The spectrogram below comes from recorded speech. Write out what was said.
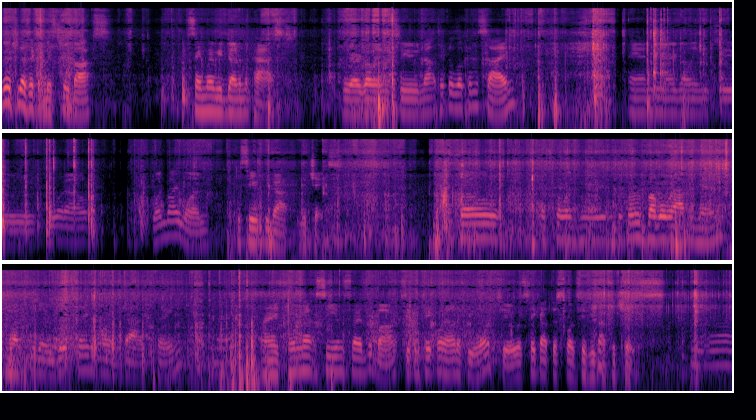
We're going like a mystery box, same way we've done in the past. We are going to not take a look inside, and we are going to pull it out one by one to see if we got the chase. So let's go in here. Bubble wrap again. That's either a good thing or a bad thing. I cannot see inside the box. You can take one out if you want to. Let's take out this one, see if you got the chase. Yeah.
